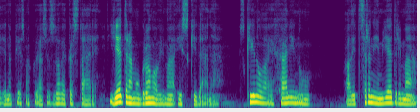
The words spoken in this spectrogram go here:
jedna pjesma koja se zove Krstarenje. Jedram u gromovima iskidana, skinula je haljinu, ali crnim jedrima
